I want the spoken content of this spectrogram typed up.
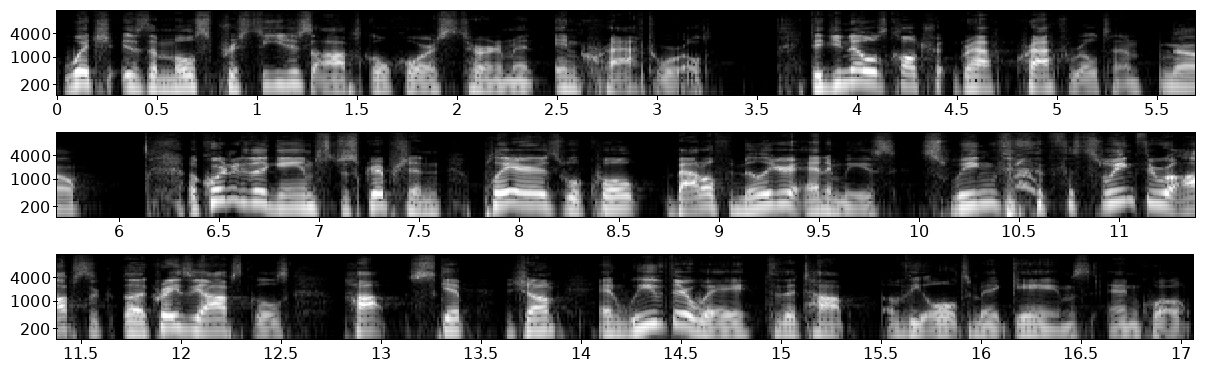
which is the most prestigious obstacle course tournament in Craft World. Did you know it was called Craft, Craft World, Tim? No. According to the game's description, players will quote battle familiar enemies, swing swing through obst- uh, crazy obstacles, hop, skip, jump, and weave their way to the top of the ultimate games. End quote.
